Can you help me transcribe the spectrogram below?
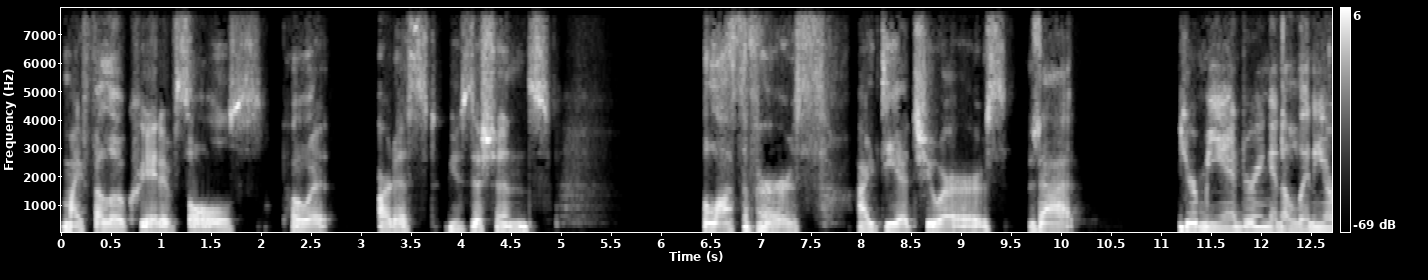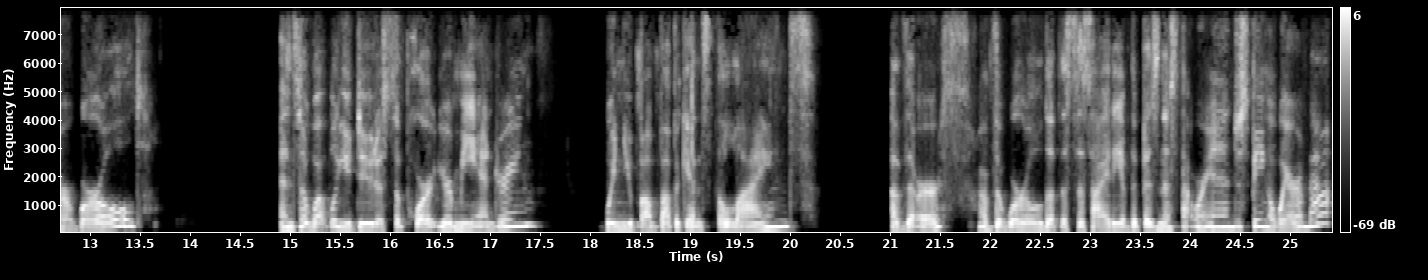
my fellow creative souls, poet, artist, musicians, philosophers, idea chewers, that you're meandering in a linear world. And so, what will you do to support your meandering when you bump up against the lines of the earth, of the world, of the society, of the business that we're in? Just being aware of that.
